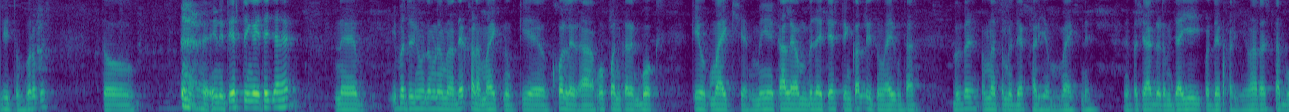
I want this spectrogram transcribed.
લીધું, બરાબર? તો એની ટેસ્ટિંગ એ થઈ જાય ને એ બધું હું તમને હમણાં દેખાડા માઇકનું કે ખોલે, આ ઓપન કરે બોક્સ કેવું માઇક છે. મેં કાલે અમે બધા ટેસ્ટિંગ કરી લીધું આવ્યું તાર. બરાબર? હમણાં તમને દેખાડીએ માઇકને ને પછી આગળ અમે જઈએ એ પણ દેખાડીએ. આ રસ્તા બહુ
